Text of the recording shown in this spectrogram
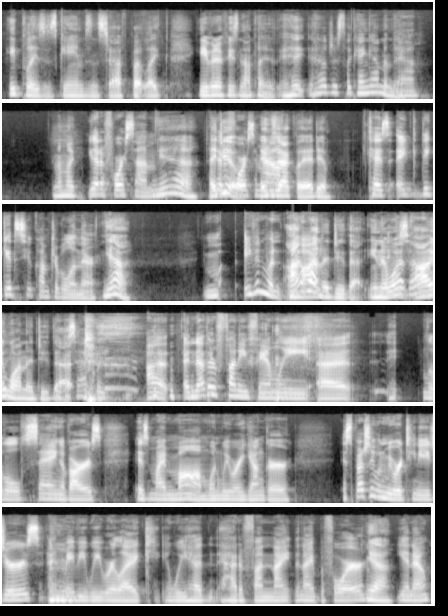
he plays his games and stuff, but like even if he's not playing, he- he'll just like hang out in there. Yeah. And I'm like, You got to force him. yeah, I gotta do. force out. exactly, I do. Because it, it gets too comfortable in there. Yeah, M- Even when I want to do that. You know what? I want to do that. Exactly. uh, another funny family uh, little saying of ours is my mom when we were younger, especially when we were teenagers, and maybe we were like we had had a fun night the night before. Yeah. you know,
